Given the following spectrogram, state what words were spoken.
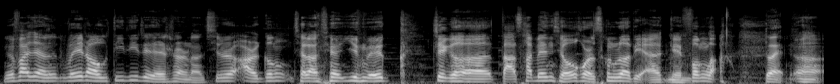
你会发现围绕滴滴这件事儿呢，其实二更前两天因为。这个打擦边球或者蹭热点给封了，对，嗯，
